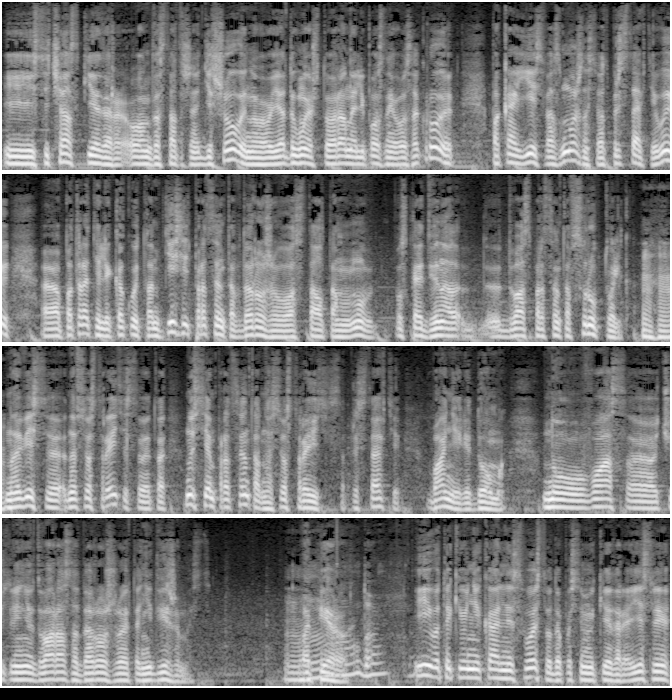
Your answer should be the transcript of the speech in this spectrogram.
И сейчас кедр, он достаточно дешевый, но я думаю, что рано или поздно его закроют. Пока есть возможность, вот представьте, вы э, потратили какой-то там 10% дороже у вас стал там, ну, пускай 12, 20% сруб только. Uh-huh. На, весь, на все строительство это, ну, 7% на все строительство. Представьте, баня или дома. Но у вас э, чуть ли не в два раза дороже эта недвижимость. Во-первых. Ну, да. И вот такие уникальные свойства, допустим, у кедра. Если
